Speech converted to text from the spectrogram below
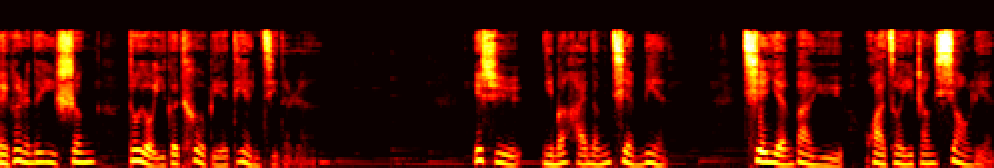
每个人的一生都有一个特别惦记的人，也许你们还能见面，千言万语化作一张笑脸，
